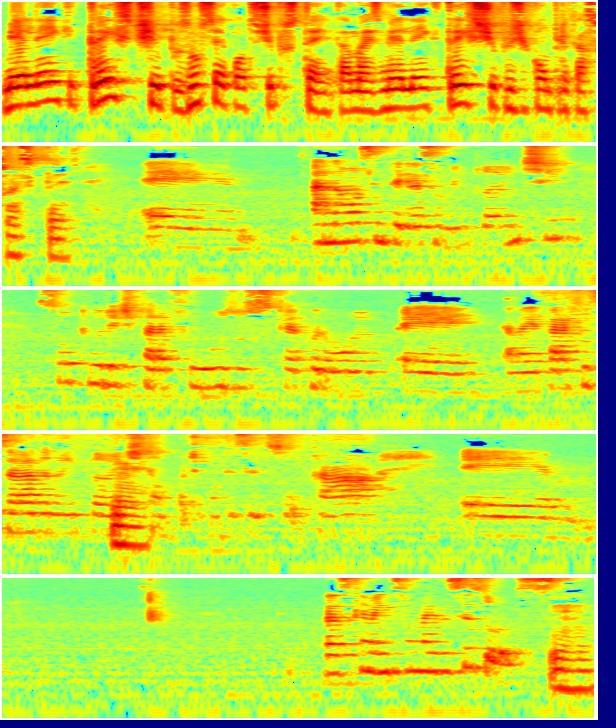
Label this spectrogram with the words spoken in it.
me elenque três tipos, não sei quantos tipos tem, tá? Mas me elenque três tipos de complicações que tem. É, a não integração do implante, soltura de parafusos, que a coroa é, ela é parafusada no implante, hum. então pode acontecer de soltar. É, basicamente são mais esses dois. Uhum.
